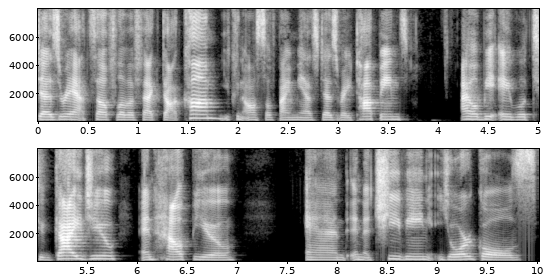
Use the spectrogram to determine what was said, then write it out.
Desiree at selfloveeffect.com. You can also find me as Desiree Toppings. I will be able to guide you and help you and in achieving your goals.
